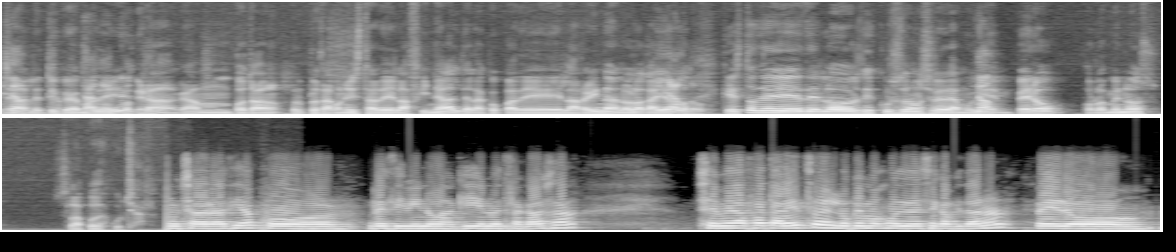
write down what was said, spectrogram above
del La Atlético de Madrid, gran, gran prota- protagonista de la final de la Copa de la Reina, Lola Gallardo. Gallardo. Que esto de, de los discursos no se le da muy No. bien, pero por lo menos se la puede escuchar. Muchas gracias por recibirnos aquí en nuestra casa. Se me da fatal esto, es lo que más odio de ser capitana, pero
